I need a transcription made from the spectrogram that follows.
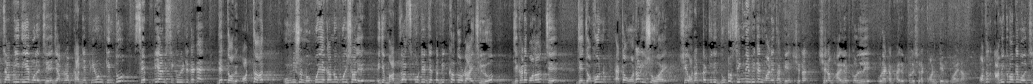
চাপিয়ে দিয়ে বলেছে যে আপনারা কাজে ফিরুন কিন্তু সেফটি অ্যান্ড সিকিউরিটিকে দেখতে হবে। অর্থাৎ উনিশশো নব্বই একানব্বই সালের এই যে মাদ্রাস কোর্টের যে একটা বিখ্যাত রায় ছিল যেখানে বলা হচ্ছে যে যখন একটা অর্ডার ইস্যু হয়, সেই অর্ডারটার যদি দুটো সিগনিফিকেন্ট মানে থাকে, সেটা সেটা ভায়োলেট করলে, কোনো একটা ভায়োলেট করলে সেটা কন্টেম্প হয় না। অর্থাৎ আমি তোমাকে বলছি,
